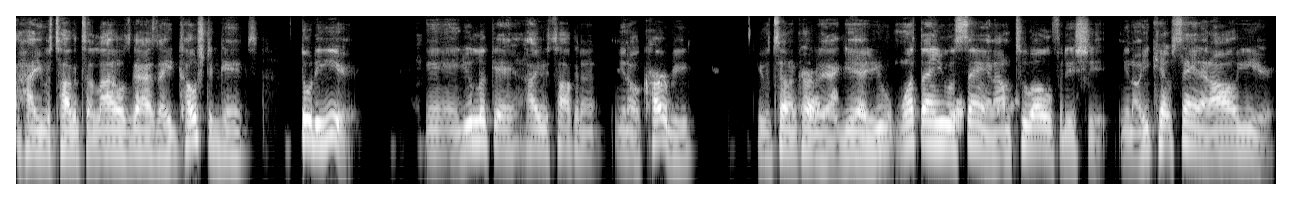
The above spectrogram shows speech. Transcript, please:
how he was talking to a lot of those guys that he coached against through the year. And you look at how he was talking to, you know, Kirby. He was telling Kirby that, yeah, you one thing you was saying, I'm too old for this shit. You know, he kept saying that all year.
